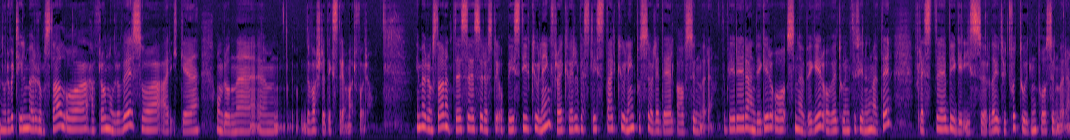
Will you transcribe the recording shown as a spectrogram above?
nordover til Møre og Romsdal, og herfra og nordover så er ikke områdene det varslet ekstremvær for. I Møre og Romsdal ventes sørøstlig opp i stiv kuling, fra i kveld vestlig sterk kuling på sørlig del av Sunnmøre. Det blir regnbyger og snøbyger over 200-400 meter, flest byger i sør. og Det er utrygt for torden på Sunnmøre.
